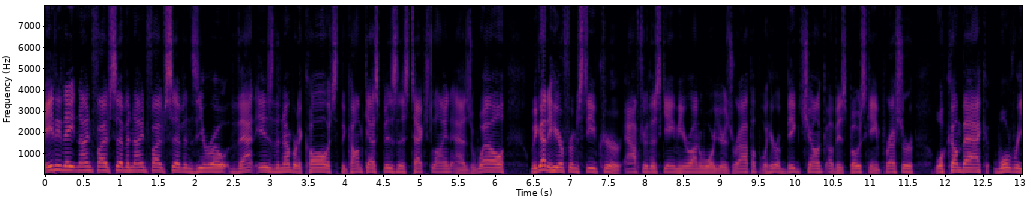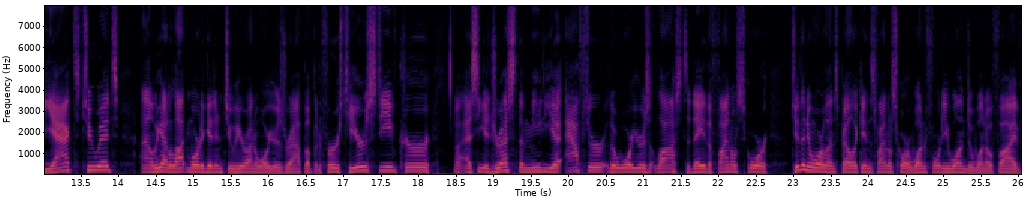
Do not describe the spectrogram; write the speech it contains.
888 957 9570. That is the number to call. It's the Comcast Business text line as well. We got to hear from Steve Kerr after this game here on Warriors Wrap Up. We'll hear a big chunk of his post game pressure. We'll come back, we'll react to it. Uh, we got a lot more to get into here on Warriors Wrap Up. But first, here's Steve Kerr uh, as he addressed the media after the Warriors lost today. The final score to the New Orleans Pelicans, final score 141 to 105.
